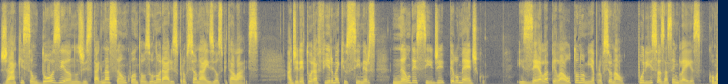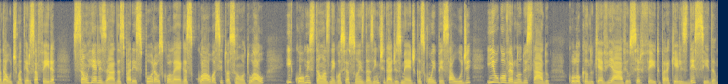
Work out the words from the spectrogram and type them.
já que são 12 anos de estagnação quanto aos honorários profissionais e hospitalares. A diretora afirma que o Simers não decide pelo médico e zela pela autonomia profissional. Por isso, as assembleias, como a da última terça-feira, são realizadas para expor aos colegas qual a situação atual e como estão as negociações das entidades médicas com o IP Saúde e o governo do estado, colocando que é viável ser feito para que eles decidam.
